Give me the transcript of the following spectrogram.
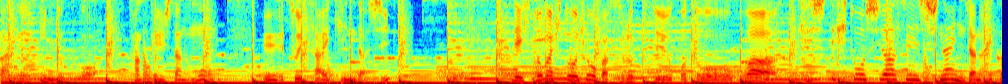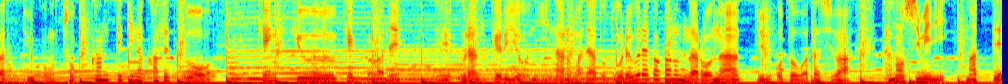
万有引力を発見したのも、えー、つい最近だし。で人が人を評価するっていうことは決して人を幸せにしないんじゃないかっていうこの直感的な仮説を研究結果がね、えー、裏付けるようになるまであとどれぐらいかかるんだろうなっていうことを私は楽しみに待って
